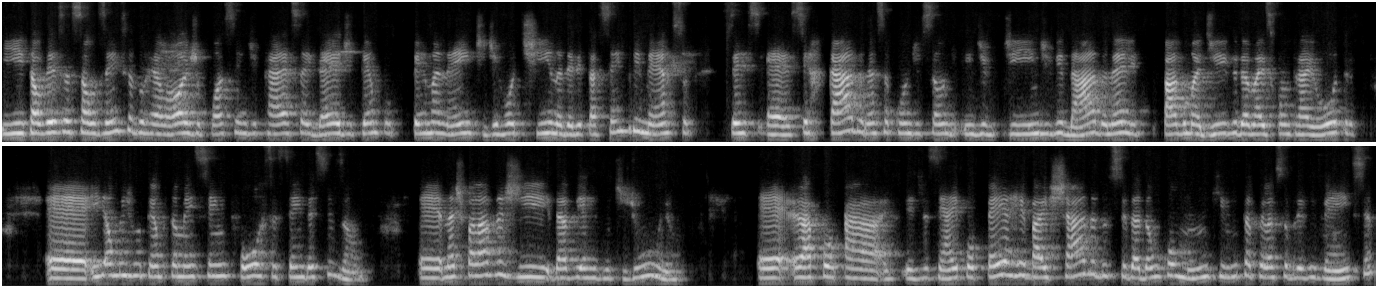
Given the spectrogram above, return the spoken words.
E talvez essa ausência do relógio possa indicar essa ideia de tempo permanente, de rotina, dele estar tá sempre imerso, é, cercado nessa condição de, endividado, né? Ele paga uma dívida, mas contrai outra. É, e, ao mesmo tempo, também sem força, sem decisão. É, nas palavras de Davi Arriguti Júnior, é, a, a, assim, a epopeia rebaixada do cidadão comum que luta pela sobrevivência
